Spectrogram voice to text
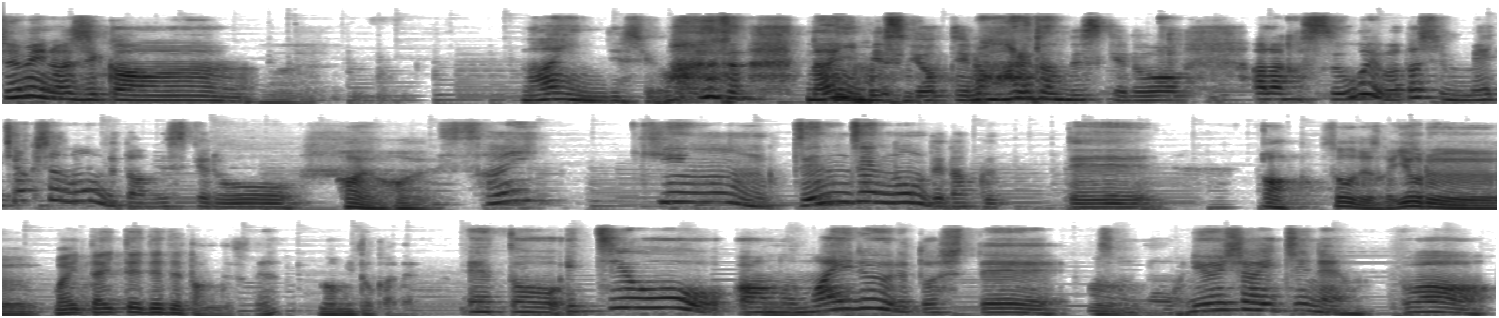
趣味の時間、ないんですよ。ないんですよっていうのもあれなんですけど、あなんかすごい私めちゃくちゃ飲んでたんですけど、はいはい、最近全然飲んでなくって。あそうですか夜毎大体出てたんですね？飲みとかで。えっ、ー、と一応あの、うん、マイルールとして、うん、その入社1年は、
